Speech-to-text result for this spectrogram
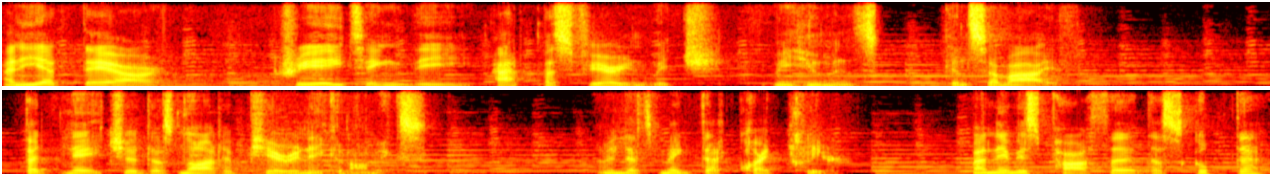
and yet they are creating the atmosphere in which we humans can survive. But nature does not appear in economics. I mean, let's make that quite clear. My name is Partha Dasgupta.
